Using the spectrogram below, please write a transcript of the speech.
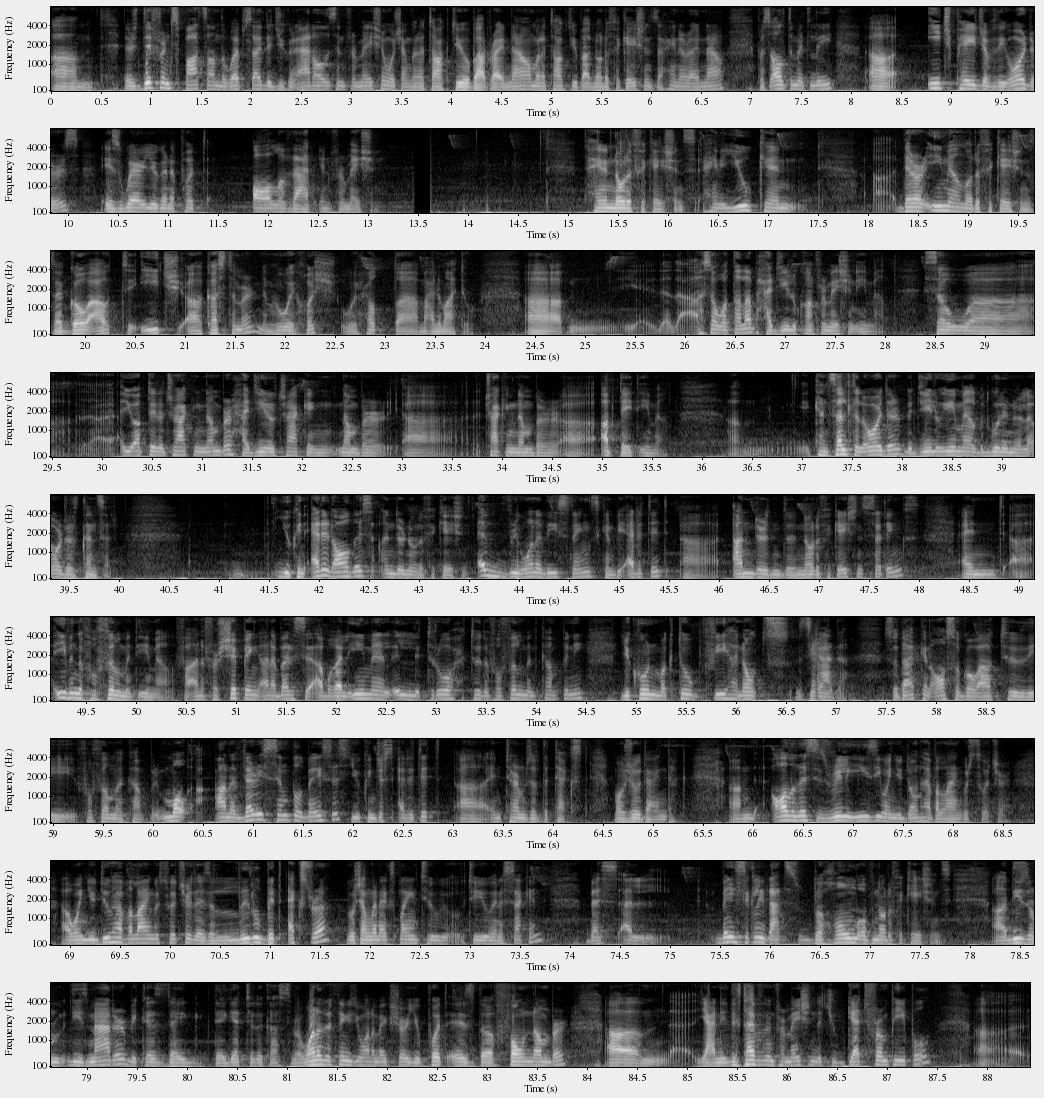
um, there's different spots on the website that you can add all this information, which I'm going to talk to you about right now. I'm going to talk to you about notifications دحين right now. But ultimately, uh, each page of the orders is where you're going to put all of that information. دحين notifications. you can uh, there are email notifications that go out to each uh, customer لما هو يخش ويحط uh, معلوماته. Uh, سوى طلب حجيله confirmation email. So uh, you update the tracking number حيجيله tracking number uh, tracking number uh, update email um, كنسلت الاوردر بتجيله ايميل بتقول انه الاوردر كنسل you can edit all this under notifications. Every one of these things can be edited uh, under the notification settings and uh, even the fulfillment email. فأنا for shipping أنا برسل أبغى الإيميل اللي تروح to the fulfillment company يكون مكتوب فيها notes زيادة. So that can also go out to the fulfillment company. Mo on a very simple basis, you can just edit it uh, in terms of the text. موجودة عندك. Um, all of this is really easy when you don't have a language switcher. Uh, when you do have a language switcher, there's a little bit extra, which I'm going to explain to to you in a second. بس basically that's the home of notifications. Uh, these are these matter because they they get to the customer. One of the things you want to make sure you put is the phone number. Um, يعني the type of information that you get from people. Uh,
